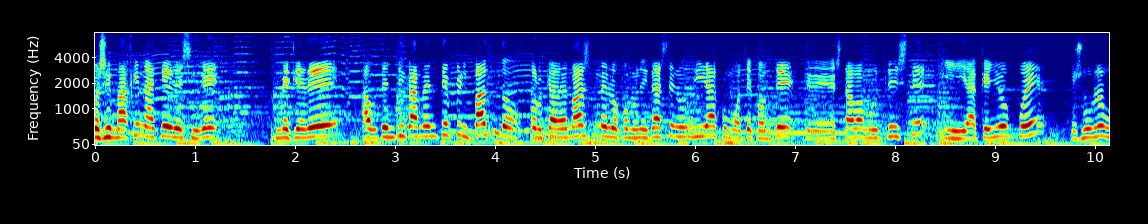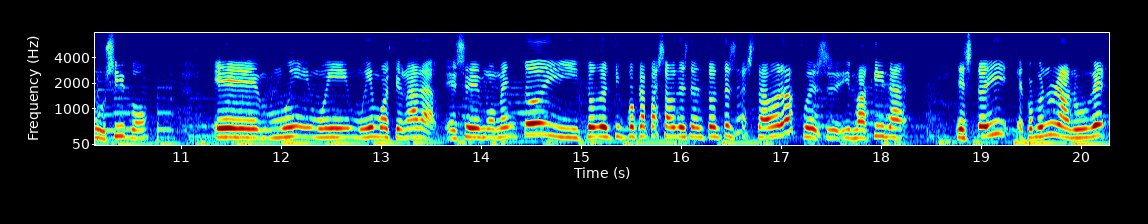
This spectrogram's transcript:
Pues imagínate, Desiré, me quedé auténticamente flipando, porque además me lo comunicaste en un día, como te conté, que estaba muy triste y aquello fue pues, un revulsivo. Eh, muy, muy, muy emocionada ese momento y todo el tiempo que ha pasado desde entonces hasta ahora, pues imagina, estoy como en una nube.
